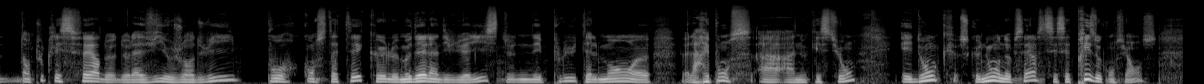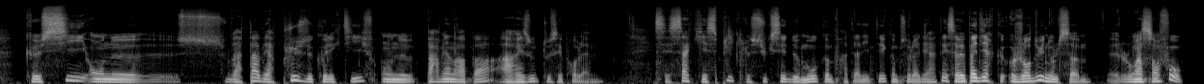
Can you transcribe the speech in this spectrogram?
dans toutes les sphères de, la vie aujourd'hui pour constater que le modèle individualiste n'est plus tellement euh, la réponse à, nos questions. Et donc, ce que nous, on observe, c'est cette prise de conscience que si on ne va pas vers plus de collectifs, on ne parviendra pas à résoudre tous ces problèmes. C'est ça qui explique le succès de mots comme fraternité, comme solidarité. Ça ne veut pas dire qu'aujourd'hui nous le sommes, euh, loin s'en faut.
